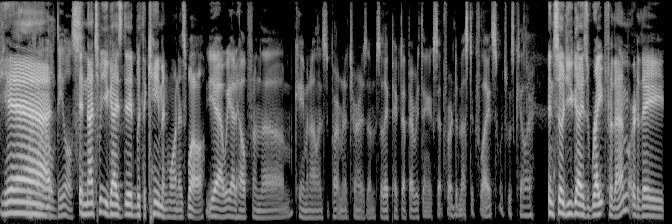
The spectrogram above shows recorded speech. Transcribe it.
Yeah. little deals. And that's what you guys did with the Cayman one as well. Yeah, we had help from the um, Cayman Islands Department of Tourism, so they picked up everything except for our domestic flights, which was killer. And so do you guys write for them or do they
